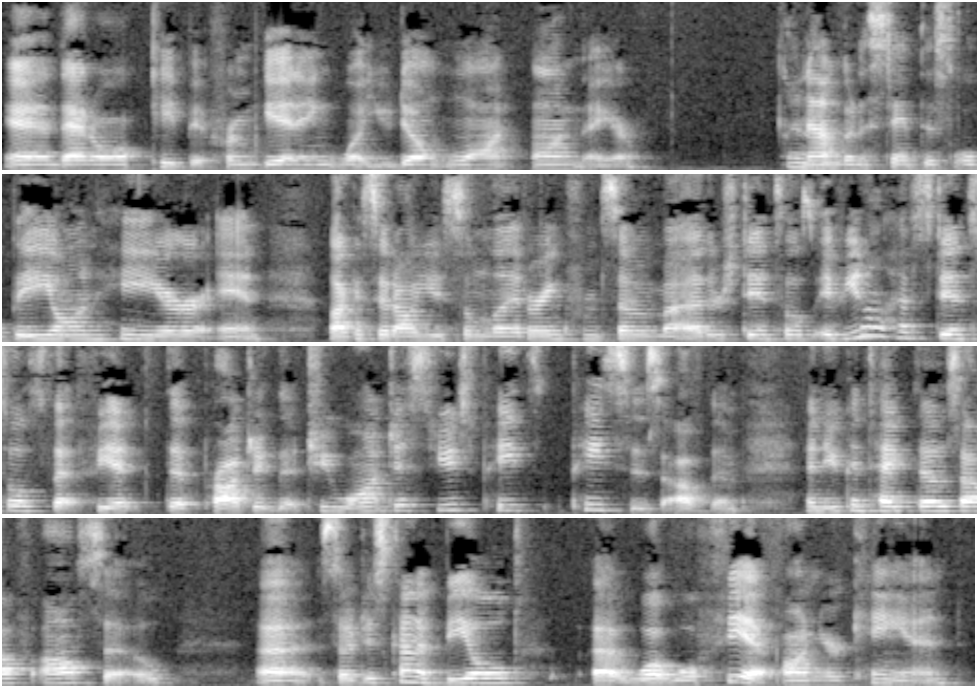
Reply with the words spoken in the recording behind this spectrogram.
And that'll keep it from getting what you don't want on there. And I'm going to stamp this little bee on here and like I said, I'll use some lettering from some of my other stencils. If you don't have stencils that fit the project that you want, just use piece, pieces of them. And you can take those off also. Uh, so just kind of build uh, what will fit on your can.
